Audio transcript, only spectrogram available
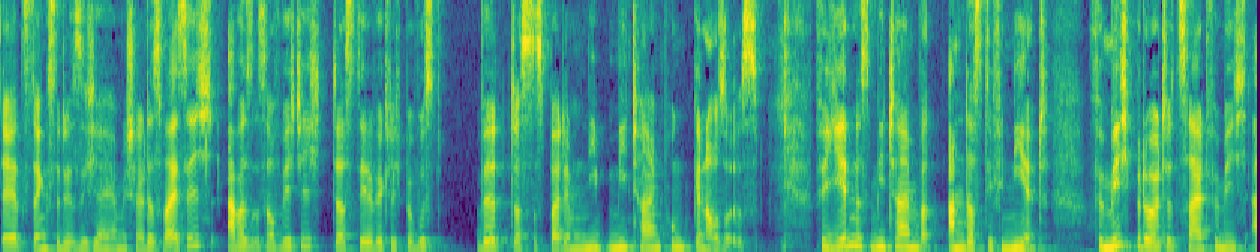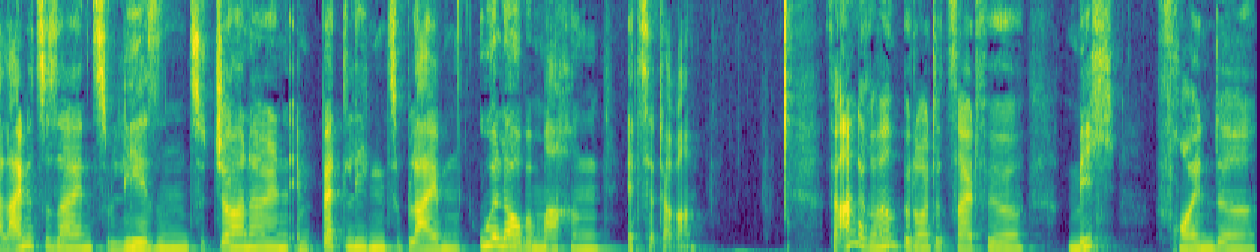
jetzt denkst du dir sicher, ja, Michelle, das weiß ich. Aber es ist auch wichtig, dass dir wirklich bewusst wird, dass es bei dem Me-Time-Punkt genauso ist. Für jeden ist Me-Time anders definiert. Für mich bedeutet Zeit für mich, alleine zu sein, zu lesen, zu journalen, im Bett liegen zu bleiben, Urlaube machen, etc. Für andere bedeutet Zeit für mich, Freunde,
